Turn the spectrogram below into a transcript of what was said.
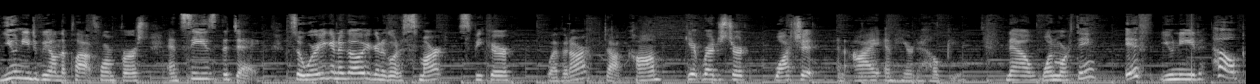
You need to be on the platform first and seize the day. So where are you going to go? You're going to go to smartspeakerwebinar.com, get registered, watch it, and I am here to help you. Now, one more thing. If you need help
